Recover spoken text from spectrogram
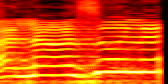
अला ज़ुल्म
